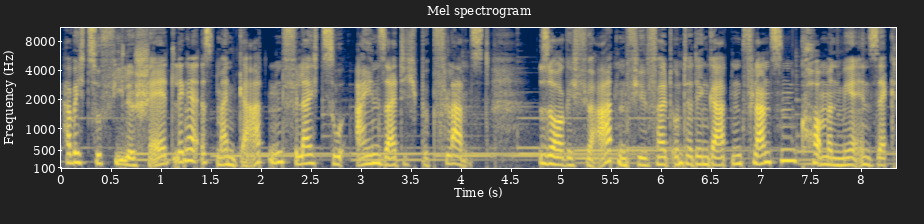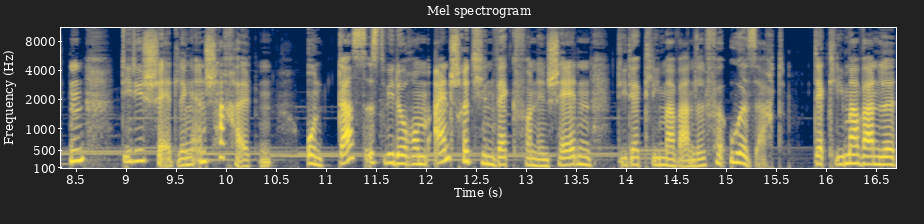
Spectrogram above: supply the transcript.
Habe ich zu viele Schädlinge, ist mein Garten vielleicht zu einseitig bepflanzt. Sorge ich für Artenvielfalt unter den Gartenpflanzen, kommen mehr Insekten, die die Schädlinge in Schach halten. Und das ist wiederum ein Schrittchen weg von den Schäden, die der Klimawandel verursacht. Der Klimawandel,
